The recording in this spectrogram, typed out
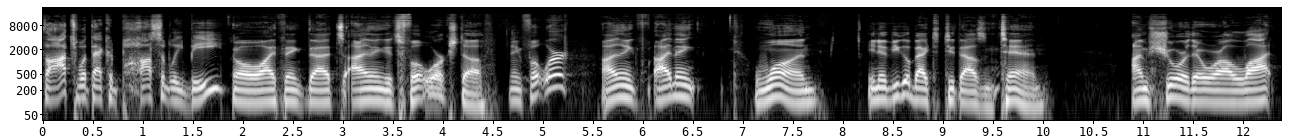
thoughts what that could possibly be? Oh, I think that's I think it's footwork stuff. Think footwork? I think I think one, you know, if you go back to 2010, I'm sure there were a lot.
